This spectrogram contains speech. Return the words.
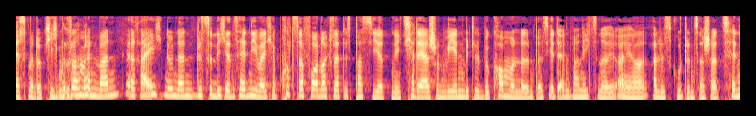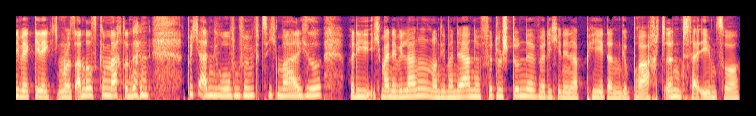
erstmal, okay, ich muss mal meinen Mann erreichen und dann bist du nicht ans Handy, weil ich habe kurz davor noch gesagt, es passiert nichts. Ich hatte ja schon Wehenmittel bekommen und dann passiert einfach nichts. Und dann, ah ja, alles gut. Und Sascha hat das Handy weggelegt und was anderes gemacht. Und dann habe ich angerufen, 50 Mal. Ich so, weil die, ich meine, wie lange? Und die meinte, ja, eine Viertelstunde würde ich in den AP dann gebracht und da eben zur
